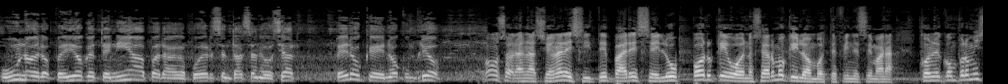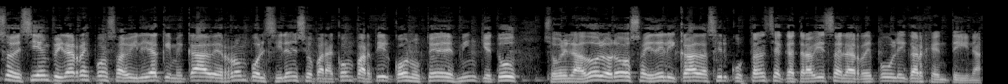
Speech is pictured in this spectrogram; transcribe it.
uno de los pedidos que tenía para poder sentarse a negociar, pero que no cumplió. Vamos a las nacionales, si te parece, Luz, porque, bueno, se armó quilombo este fin de semana. Con el compromiso de siempre y la responsabilidad que me cabe, rompo el silencio para compartir con ustedes mi inquietud sobre la dolorosa y delicada circunstancia que atraviesa la República Argentina.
